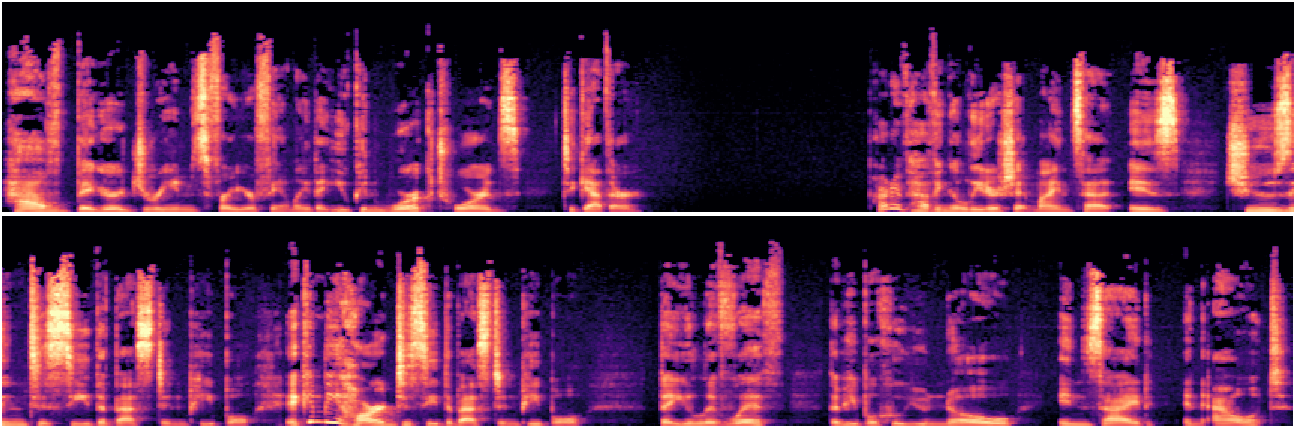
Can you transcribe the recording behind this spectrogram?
have bigger dreams for your family that you can work towards together. Part of having a leadership mindset is choosing to see the best in people. It can be hard to see the best in people that you live with, the people who you know inside and out.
